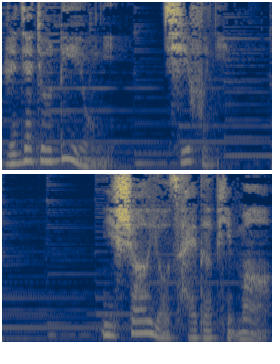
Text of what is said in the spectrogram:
人家就利用你，欺负你；你稍有才德品貌。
